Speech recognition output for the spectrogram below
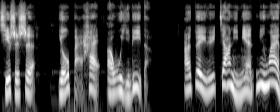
其实是有百害而无一利的，而对于家里面另外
